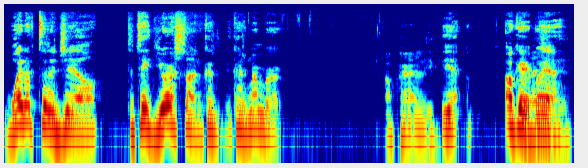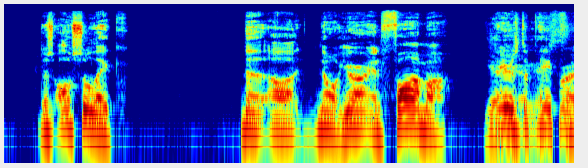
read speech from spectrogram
went up to the jail to take your son because remember Apparently. yeah okay but yeah there's also like the uh no you're an informer Yeah, here's the paper.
